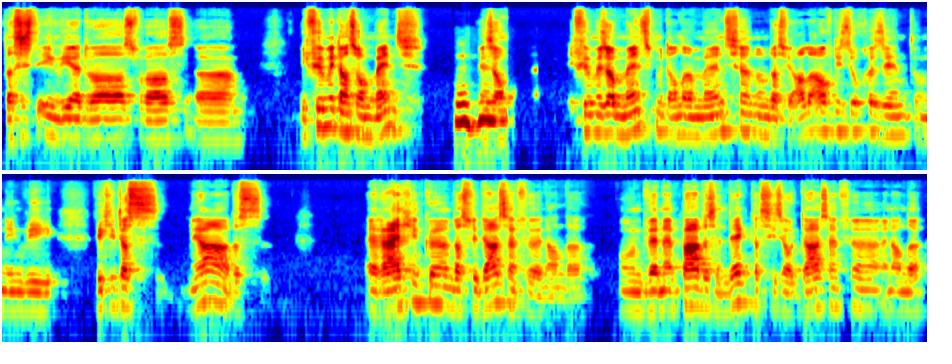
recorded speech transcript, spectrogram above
Das ist irgendwie etwas, was äh, ich fühle mich dann so ein Mensch mhm. in so einem ich fühle mich so Mensch mit anderen Menschen und dass wir alle auf die Suche sind und irgendwie wirklich das, ja, das erreichen können, dass wir da sind füreinander. Und wenn ein Paar das entdeckt, dass sie so da sind füreinander,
